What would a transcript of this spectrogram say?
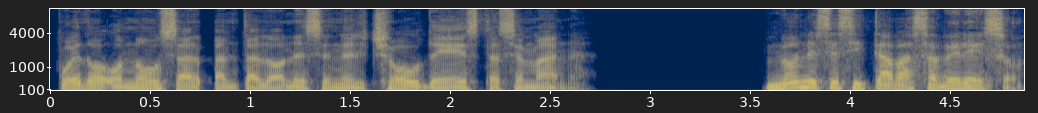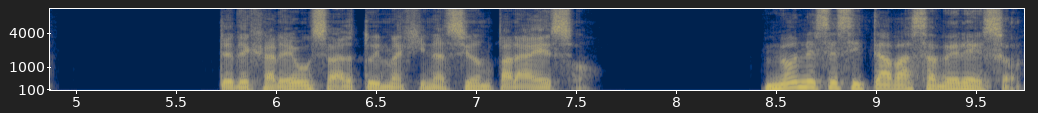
¿puedo o no usar pantalones en el show de esta semana? No necesitaba saber eso. Te dejaré usar tu imaginación para eso. No necesitaba saber eso.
